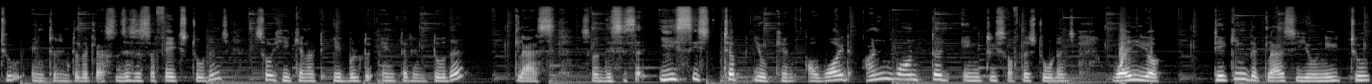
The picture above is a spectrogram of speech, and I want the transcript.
to enter into the class. This is a fake student so he cannot able to enter into the class. So this is an easy step. You can avoid unwanted entries of the students while you're taking the class you need to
